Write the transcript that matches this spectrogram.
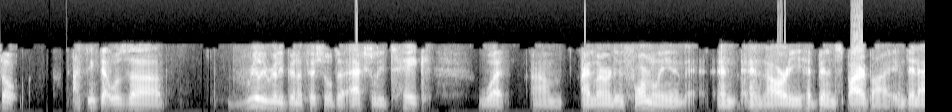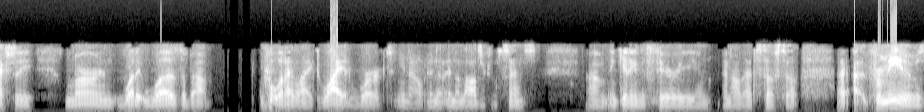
So I think that was uh really, really beneficial to actually take what um I learned informally and and and already had been inspired by and then actually learn what it was about what I liked, why it worked, you know, in a in a logical sense um, and getting the theory and, and all that stuff. So uh, for me, it was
